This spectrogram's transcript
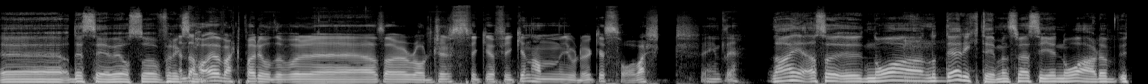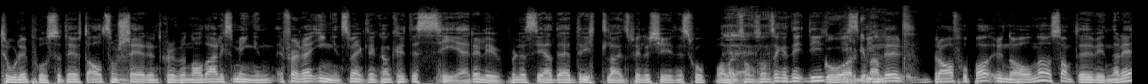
Eh, det ser vi også for Men det har jo vært perioder hvor eh, altså Rogers fikk jo fyken. Han gjorde det jo ikke så verst, egentlig. Nei, altså nå, nå- Det er riktig, men som jeg sier, nå er det utrolig positivt, alt som skjer rundt klubben nå. Det er liksom ingen, jeg føler det er ingen som egentlig kan kritisere Liverpool og si at det er drittline, spiller kynisk fotball. eller sånn, sånn. Så de, de, de spiller bra fotball, underholdende, og samtidig vinner de.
